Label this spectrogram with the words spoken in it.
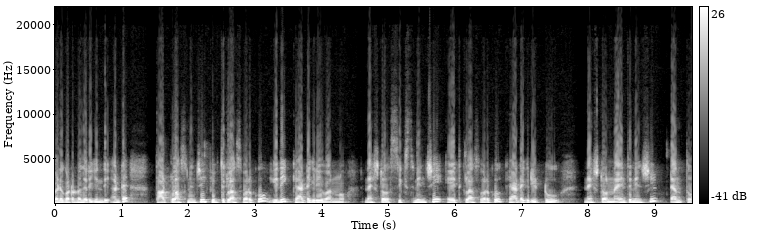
విడగొట్టడం జరిగింది. అంటే థర్డ్ క్లాస్ నుంచి ఫిఫ్త్ క్లాస్ వరకు ఇది కేటగిరీ వన్. నెక్స్ట్ సిక్స్త్ నుంచి ఎయిత్ క్లాస్ వరకు కేటగిరీ టూ. నెక్స్ట్ నైన్త్ నుంచి tenth.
